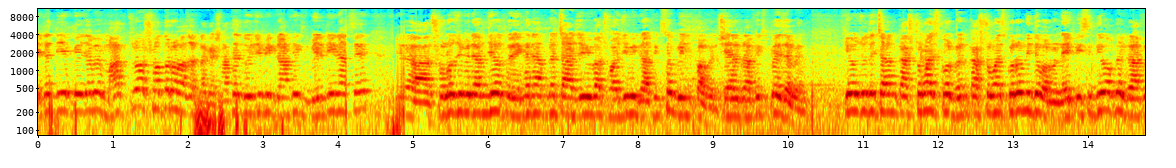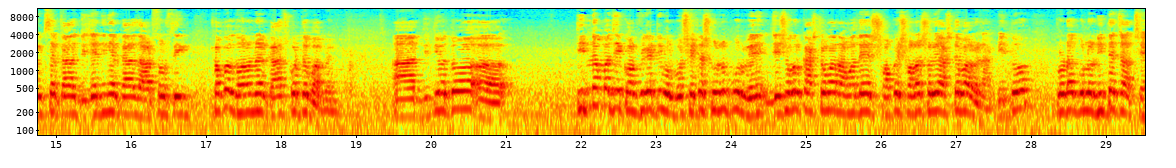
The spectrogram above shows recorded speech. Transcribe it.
এটা দিয়ে পেয়ে যাবে মাত্র সতেরো হাজার টাকায়। সাথে দুই জিবি গ্রাফিক্স বিল্ড ইন আছে। ষোলো জিবি র্যাম যেহেতু, এখানে আপনি চার জিবি বা ছয় জিবি গ্রাফিক্সও বিল্ড পাবেন শেয়ার গ্রাফিক্স পেয়ে যাবেন। কেউ যদি চান কাস্টমাইজ করবেন কাস্টমাইজ করেও নিতে পারবেন। এই পিসি দিয়েও আপনি গ্রাফিক্স এর কাজ ডিজাইনিং এর কাজ আউটসোর্সিং সকল ধরনের কাজ করতে পারবেন। আর দ্বিতীয়ত তিন নম্বর যে কনফিগারটি বলব, সেটা শুরুর পূর্বে যে সকল কাস্টমার আমাদের শপে সরাসরি আসতে পারবে না, কিন্তু প্রোডাক্টগুলো নিতে চাচ্ছে,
